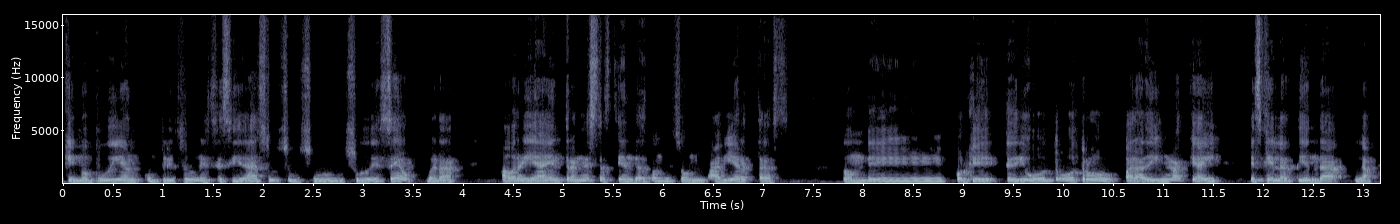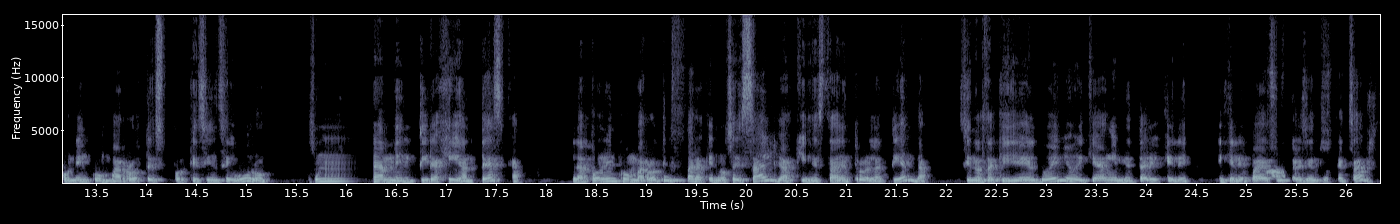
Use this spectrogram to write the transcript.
que no podían cumplir su necesidad, su, su, su, deseo, ¿verdad? Ahora ya entran estas tiendas donde son abiertas, donde, porque te digo, otro, otro paradigma que hay es que la tienda la ponen con barrotes porque es inseguro. Es una mentira gigantesca. La ponen con barrotes para que no se salga quien está dentro de la tienda, sino hasta que llegue el dueño y que hagan inventario y que le, y que le pague sus 300 quetzales.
